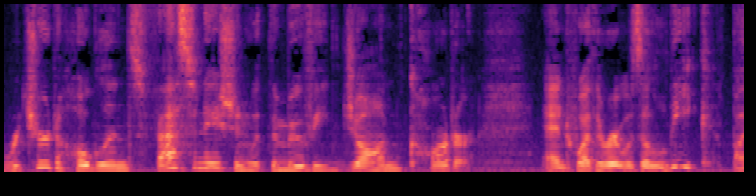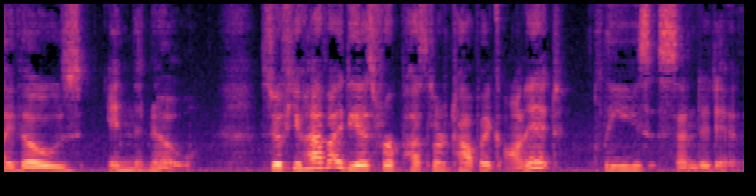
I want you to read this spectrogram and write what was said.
Richard Hoagland's fascination with the movie John Carter and whether it was a leak by those in the know. So if you have ideas for a puzzler topic on it, please send it in.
